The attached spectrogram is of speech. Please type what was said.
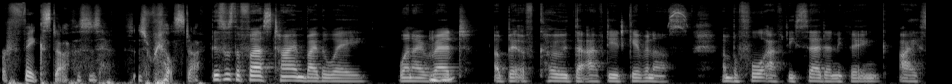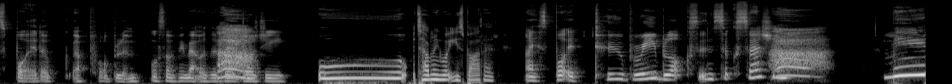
our fake stuff. This is this is real stuff. This was the first time, by the way, when I Mhm. read a bit of code that Avdi had given us, and before Avdi said anything, I spotted a, a problem or something that was a bit dodgy. Ooh, tell me what you spotted. I spotted two brie blocks in succession. Me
